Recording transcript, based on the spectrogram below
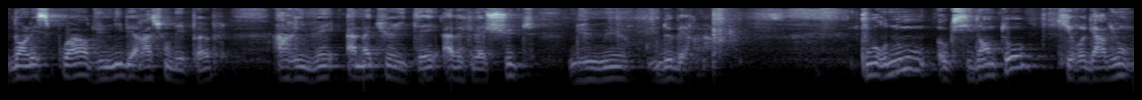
dans l'espoir d'une libération des peuples arrivée à maturité avec la chute du mur de Berlin. Pour nous, occidentaux, qui regardions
